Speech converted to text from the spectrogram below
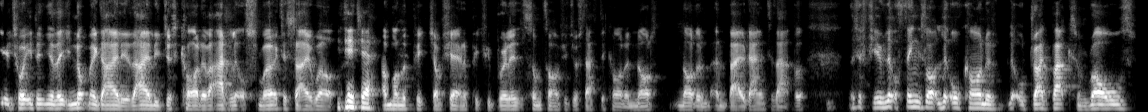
You tweeted, didn't you, that you nutmegged Ayling. Ayling just kind of had a little smirk to say, "Well, did yeah? I'm on the pitch. I'm sharing a pitch with brilliance. Sometimes you just have to kind of nod, nod, and, and bow down to that." But there's a few little things like little kind of little drag backs and rolls,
